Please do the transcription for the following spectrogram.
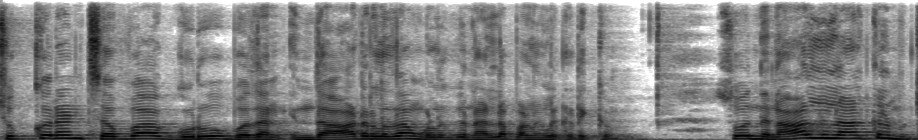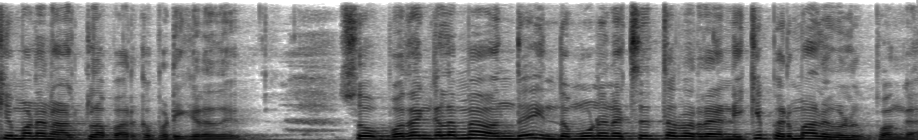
சுக்கரன் செவ்வாய் குரு புதன் இந்த ஆர்டரில் தான் உங்களுக்கு நல்ல பலன்கள் கிடைக்கும். ஸோ இந்த நாலு நாட்கள் முக்கியமான நாட்களாக பார்க்கப்படுகிறது. ஸோ புதன்கிழமை வந்து இந்த மூணு நட்சத்திரம் வர அன்றைக்கி பெருமாள் கோவிலுக்கு போங்க.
